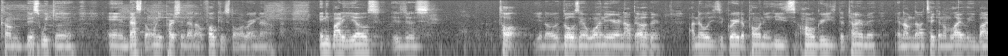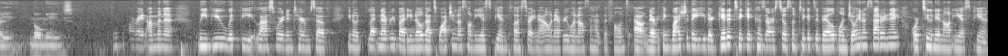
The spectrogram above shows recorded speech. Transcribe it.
come this weekend, and that's the only person that I'm focused on right now. Anybody else is just talk. You know, it goes in one ear and out the other. I know he's a great opponent. He's hungry, he's determined, and I'm not taking him lightly by no means. All right, I'm gonna leave you with the last word in terms of, you know, letting everybody know that's watching us on ESPN Plus right now, and everyone else that has their phones out and everything. Why should they either get a ticket because there are still some tickets available and join us Saturday night, or tune in on ESPN?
